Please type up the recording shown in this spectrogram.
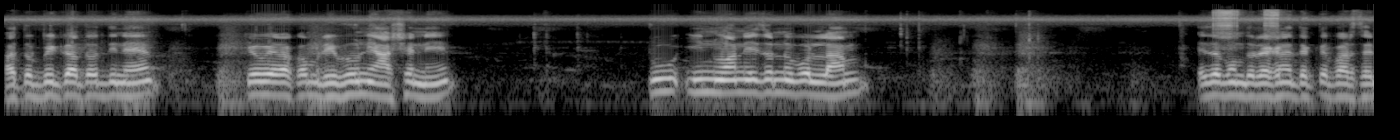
হয়তো বিগত দিনে কেউ এরকম রিভিউ নিয়ে আসেনি। টু ইন ওয়ান এই জন্য বললাম এই যে বন্ধুরা, এখানে দেখতে পারছেন,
